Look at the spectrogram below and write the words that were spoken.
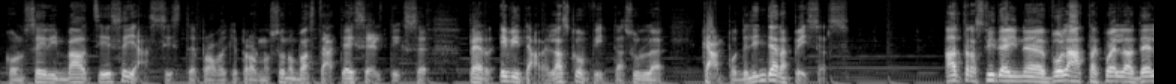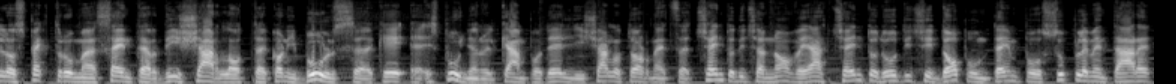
con 6 rimbalzi e 6 assist, prove che però non sono bastate ai Celtics per evitare la sconfitta sul campo degli Indiana Pacers. Altra sfida in volata, quella dello Spectrum Center di Charlotte con i Bulls che eh, espugnano il campo degli Charlotte Hornets 119 a 112 dopo un tempo supplementare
